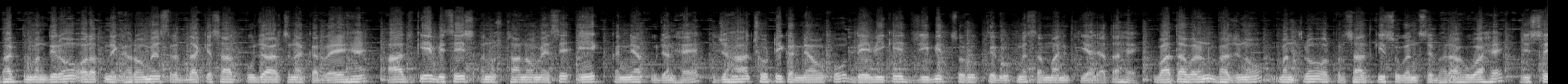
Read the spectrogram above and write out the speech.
भक्त मंदिरों और अपने घरों में श्रद्धा के साथ पूजा अर्चना कर रहे हैं। आज के विशेष अनुष्ठानों में से एक कन्या पूजन है, जहाँ छोटी कन्याओं को देवी के जीवित स्वरूप के रूप में सम्मानित किया जाता है। वातावरण, भजनों, मंत्रों और प्रसाद की सुगंध से भरा हुआ है, जिससे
